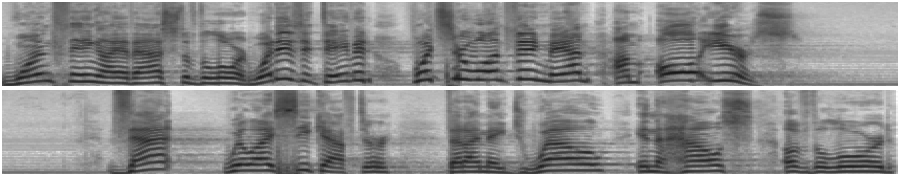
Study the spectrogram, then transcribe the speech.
One thing I have asked of the Lord. What is it, David? What's your one thing, man? I'm all ears. That will I seek after, that I may dwell in the house of the Lord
